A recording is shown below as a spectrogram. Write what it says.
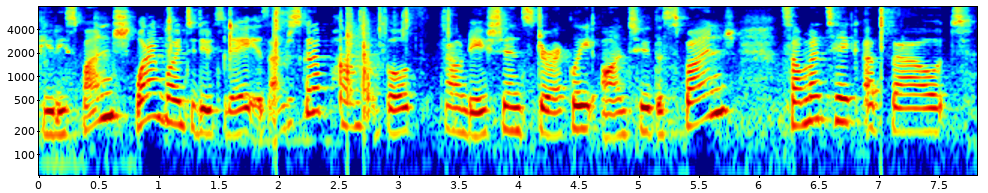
Beauty Sponge. What I'm going to do today is I'm just going to pump both foundations directly onto the sponge. So I'm going to take about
